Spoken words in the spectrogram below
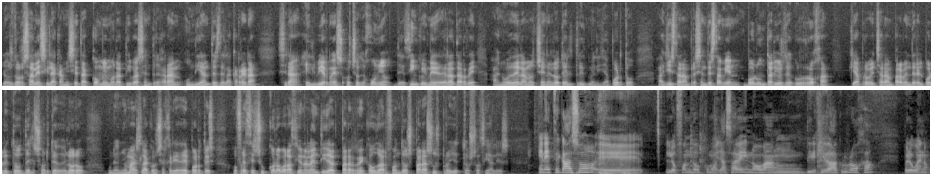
Los dorsales y la camiseta conmemorativa se entregarán un día antes de la carrera. Será el viernes 8 de junio, de 5 y media de la tarde a 9 de la noche en el Hotel Trit Melilla Puerto. Allí estarán presentes también voluntarios de Cruz Roja, que aprovecharán para vender el boleto del sorteo del oro. Un año más, la Consejería de Deportes ofrece su colaboración a la entidad para recaudar fondos para sus proyectos sociales. En este caso, eh, los fondos, como ya sabéis, no van dirigidos a Cruz Roja, pero bueno,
